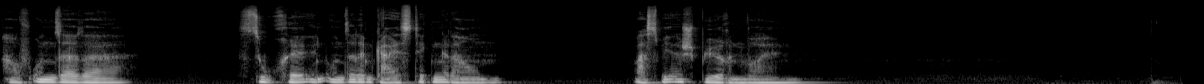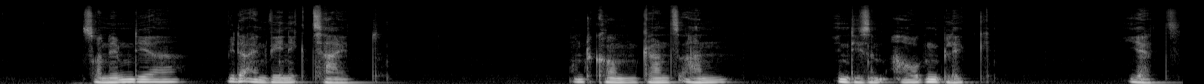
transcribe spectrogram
auf unserer Suche in unserem geistigen Raum, was wir erspüren wollen. So nimm dir wieder ein wenig Zeit und komm ganz an in diesem Augenblick jetzt.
